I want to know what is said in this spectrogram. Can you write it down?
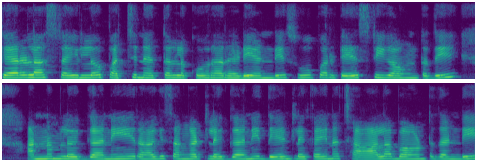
కేరళ స్టైల్‌లో పచ్చి నెత్తళ్ళ కూర రెడీ అండి. సూపర్ టేస్టీగా ఉంటుంది అన్నంలోకి కానీ రాగి సంగట్లోకి కానీ దేంట్లోకైనా చాలా బాగుంటుందండి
